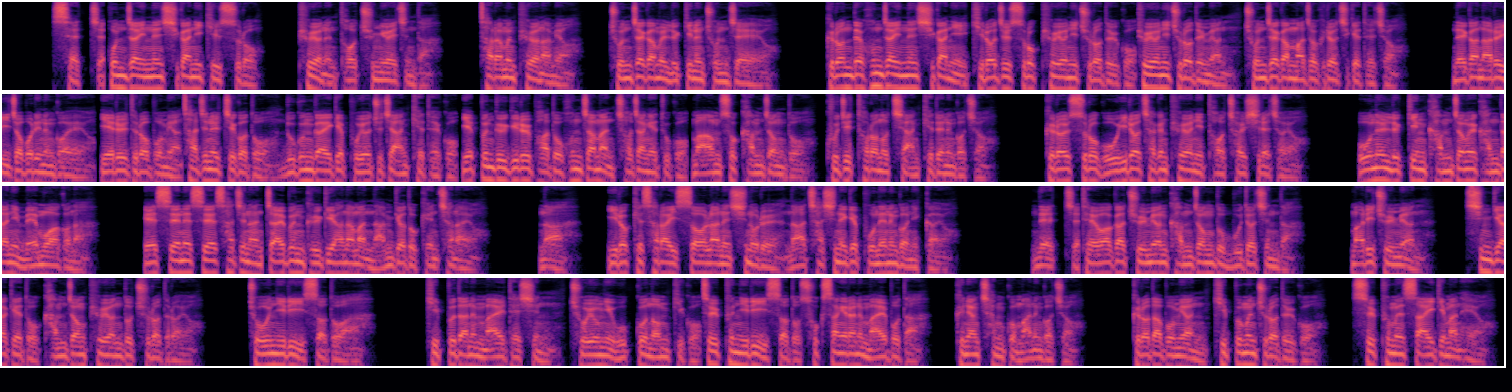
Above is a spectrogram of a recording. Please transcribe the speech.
셋째, 혼자 있는 시간이 길수록 표현은 더 중요해진다. 사람은 표현하며 존재감을 느끼는 존재예요. 그런데 혼자 있는 시간이 길어질수록 표현이 줄어들고 표현이 줄어들면 존재감마저 흐려지게 되죠. 내가 나를 잊어버리는 거예요. 예를 들어보면 사진을 찍어도 누군가에게 보여주지 않게 되고 예쁜 글귀를 봐도 혼자만 저장해두고 마음속 감정도 굳이 털어놓지 않게 되는 거죠. 그럴수록 오히려 작은 표현이 더 절실해져요. 오늘 느낀 감정을 간단히 메모하거나 SNS에 사진 한 짧은 글귀 하나만 남겨도 괜찮아요. 나 이렇게 살아있어 라는 신호를 나 자신에게 보내는 거니까요. 넷째, 대화가 줄면 감정도 무뎌진다. 말이 줄면 신기하게도 감정 표현도 줄어들어요. 좋은 일이 있어도 아, 기쁘다는 말 대신 조용히 웃고 넘기고 슬픈 일이 있어도 속상해라는 말보다 그냥 참고 마는 거죠. 그러다 보면 기쁨은 줄어들고 슬픔은 쌓이기만 해요.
